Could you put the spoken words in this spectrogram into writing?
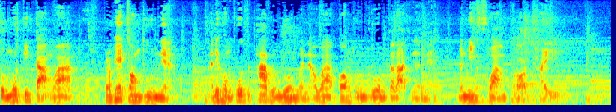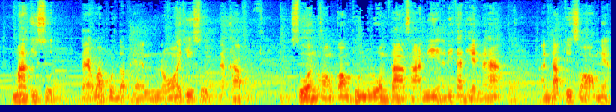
สมมุติต่างว่าประเภทกองทุนเนี่ยอันนี้ผมพูดภาพรวมๆกันนะว่ากองทุนรวมตลาดเงินเนี่ยมันมีความปลอดภัยมากที่สุด แต่ว่าผลตอบแทนน้อยที่สุดนะครับ ส่วนของกองทุนรวมตราสารนี้อันนี้ท่านเห็นนะฮะอันดับที่สองเนี่ย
